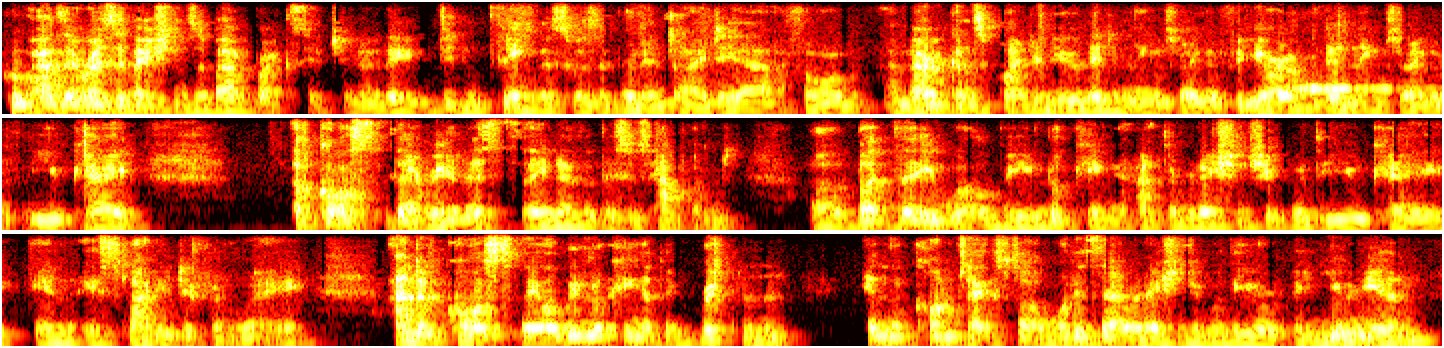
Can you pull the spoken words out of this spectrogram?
who have their reservations about Brexit. You know, they didn't think this was a brilliant idea from Americans' point of view. They didn't think it was very good for Europe. They didn't think it was very good for the UK. Of course, they're realists. They know that this has happened, uh, but they will be looking at the relationship with the UK in a slightly different way. And of course, they will be looking at the Britain in the context of what is their relationship with the European Union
